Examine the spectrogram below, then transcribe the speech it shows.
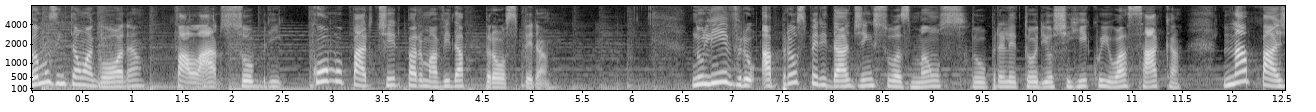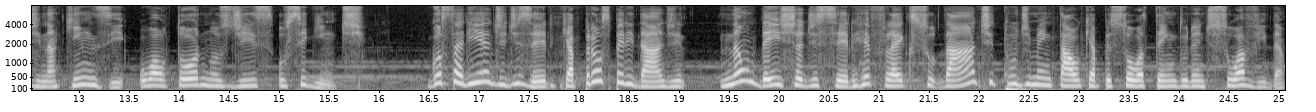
Vamos então agora falar sobre como partir para uma vida próspera. No livro A Prosperidade em Suas Mãos, do preletor Yoshihiko Iwasaka, na página 15, o autor nos diz o seguinte: Gostaria de dizer que a prosperidade não deixa de ser reflexo da atitude mental que a pessoa tem durante sua vida.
